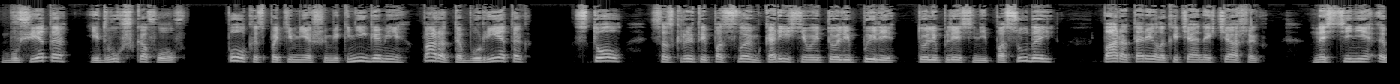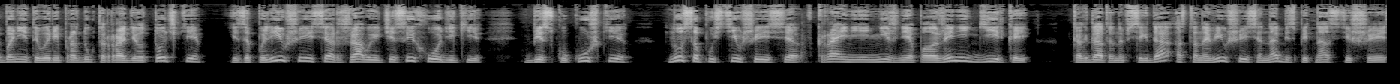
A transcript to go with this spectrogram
Буфета и двух шкафов. Полка с потемневшими книгами, пара табуреток, стол со скрытой под слоем коричневой то ли пыли, то ли плесени посудой, пара тарелок и чайных чашек, на стене эбонитовый репродуктор радиоточки и запылившиеся ржавые часы-ходики, без кукушки, но с в крайнее нижнее положение гирькой, когда-то навсегда остановившиеся на без 15,6.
